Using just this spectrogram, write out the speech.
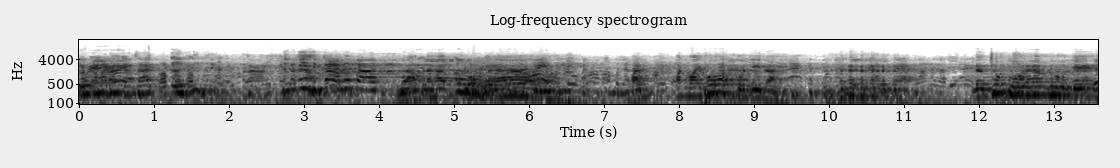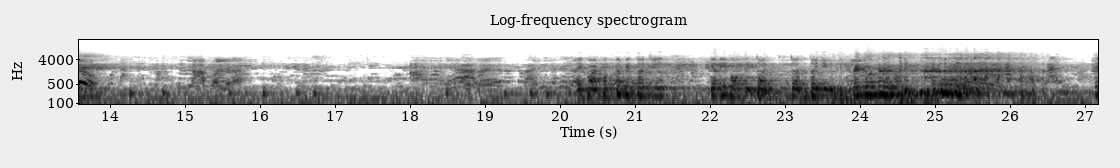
โยนออกมาทางจากซ้ายเกินครึ่งสนามถึงยี่สิบเก้าหรือเปล่า รับแล้วครับยกแล้ว มันมันไวโพดตัวจีนอะ หนึ่งช่วงตัวนะครับลูกเมื่อกี้แต่ก่อนผมก็เป็นตัวจีน เดี๋ยวนี้ผมเป็นตัวตัวตัวยืนเป็นตัวหนึ่งเป็นตัวตื่นแต่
